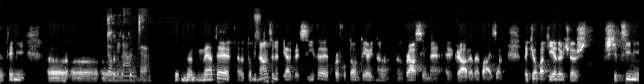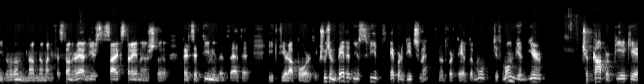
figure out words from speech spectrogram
le të themi ë ë dominante Me me atë dominancën e tij agresive përfundon deri në në vrasjen e, e grave dhe vajzave. Dhe kjo patjetër që është shqetësimi, domethënë na na manifeston realisht se sa ekstreme është perceptimi në vetvete i këtij raporti. Kështu që mbetet një sfidë e përditshme në të vërtetë dhe mu gjithmonë më vjen mirë që ka përpjekje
